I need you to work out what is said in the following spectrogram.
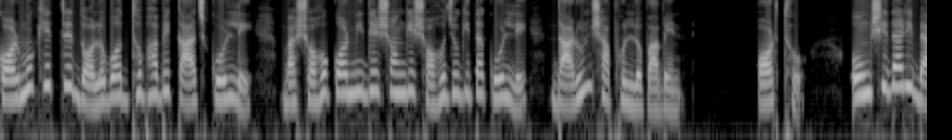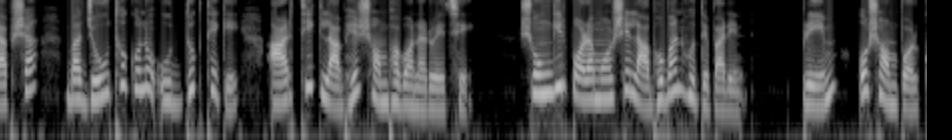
কর্মক্ষেত্রে দলবদ্ধভাবে কাজ করলে বা সহকর্মীদের সঙ্গে সহযোগিতা করলে দারুণ সাফল্য পাবেন। অর্থ। অংশীদারি ব্যবসা বা যৌথ কোনো উদ্যোগ থেকে আর্থিক লাভের সম্ভাবনা রয়েছে। সঙ্গীর পরামর্শে লাভবান হতে পারেন। প্রেম ও সম্পর্ক।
